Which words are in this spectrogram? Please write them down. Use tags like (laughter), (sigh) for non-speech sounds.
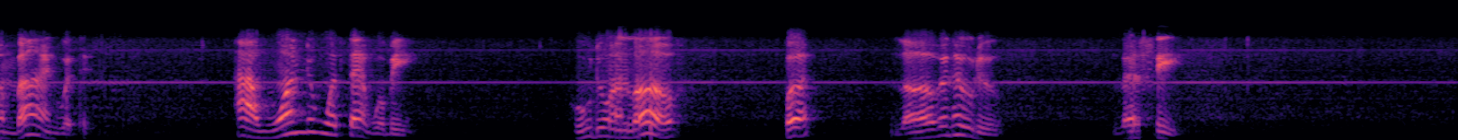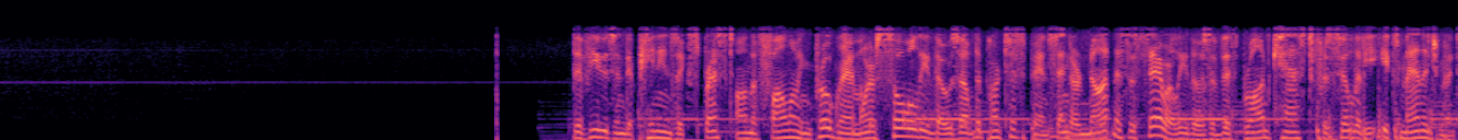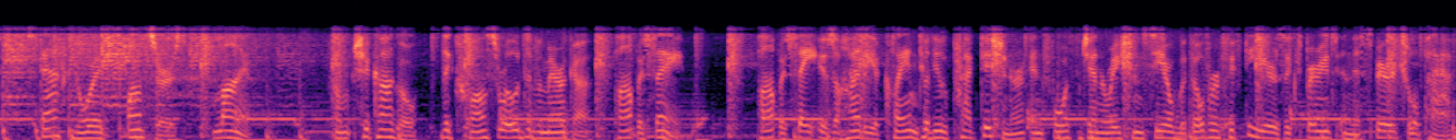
combined with it. I wonder what that will be. Hoodoo and love, but love and hoodoo. Let's see. The views and opinions expressed on the following program are solely those of the participants and are not necessarily those of this broadcast facility, its management, staff, nor its sponsors. Live from Chicago, the crossroads of America, Papa Say. Papa Say is a highly acclaimed hoodoo practitioner and fourth generation seer with over 50 years' experience in the spiritual path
